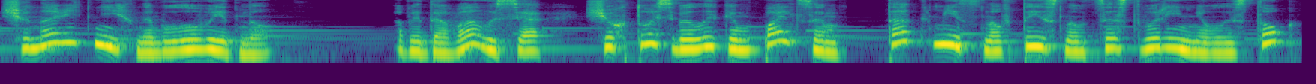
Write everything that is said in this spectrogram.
що навіть ніг не було видно. Видавалося, що хтось великим пальцем так міцно втиснув це створіння в листок,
